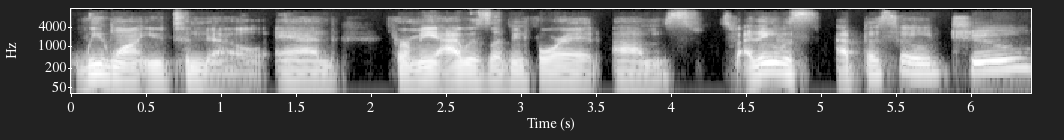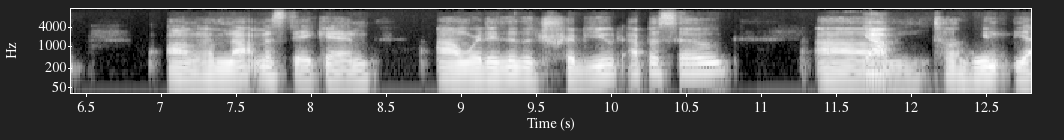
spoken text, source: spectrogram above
we want you to know. And for me, I was living for it. Um, so I think it was episode two, um, if I'm not mistaken, um, where they did the tribute episode. Um, yeah. To, yeah,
